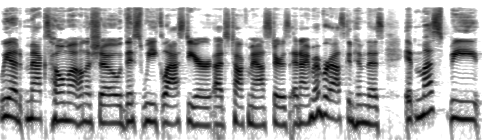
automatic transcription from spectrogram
We had Max Homa on the show this week last year uh, to talk Masters. And I remember asking him this. It must be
